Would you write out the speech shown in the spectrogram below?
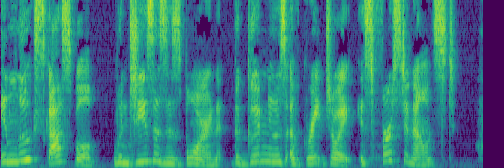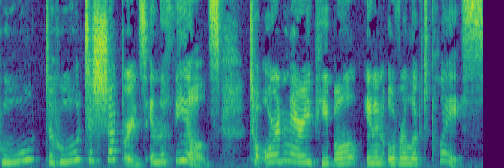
In Luke's gospel, when Jesus is born, the good news of great joy is first announced who to who? To shepherds in the fields to ordinary people in an overlooked place.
